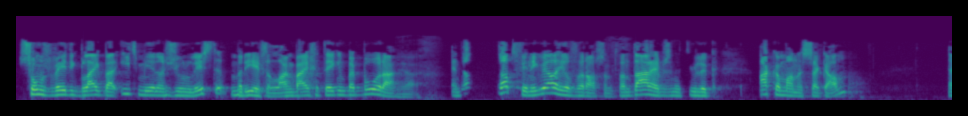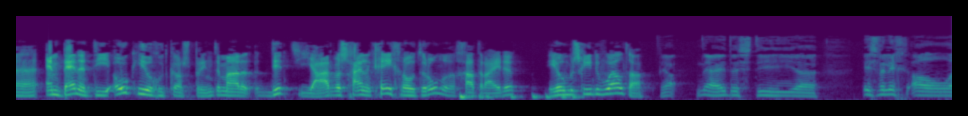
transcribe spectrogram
soms weet ik blijkbaar iets meer dan journalisten. Maar die heeft er lang bij getekend bij Bora. Ja. En dat, dat vind ik wel heel verrassend. Want daar hebben ze natuurlijk Akkerman en Sagan. en Bennett die ook heel goed kan sprinten. Maar dit jaar waarschijnlijk geen grote ronde gaat rijden. Heel misschien de Vuelta. Ja, nee, dus die is wellicht al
